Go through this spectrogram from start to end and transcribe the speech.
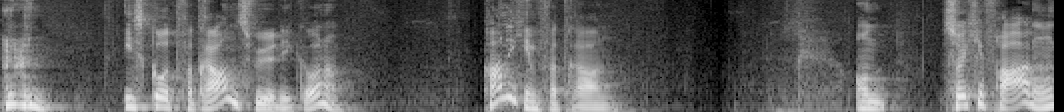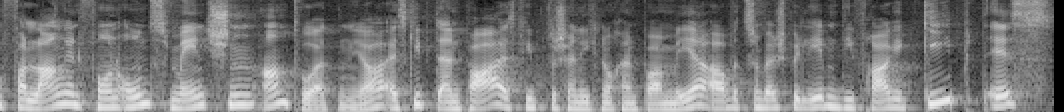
ist Gott vertrauenswürdig, oder? Kann ich ihm vertrauen? Und solche Fragen verlangen von uns Menschen Antworten. Ja? Es gibt ein paar, es gibt wahrscheinlich noch ein paar mehr, aber zum Beispiel eben die Frage, gibt es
